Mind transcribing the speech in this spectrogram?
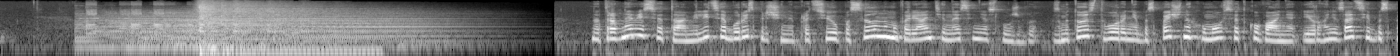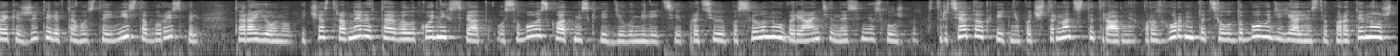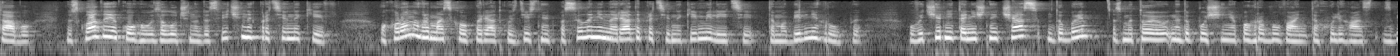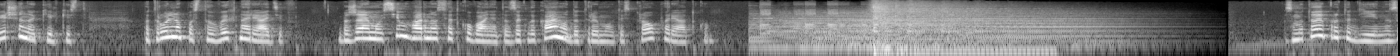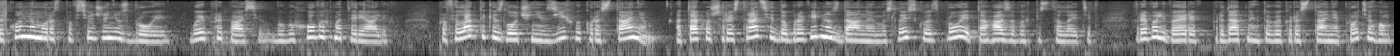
На травневі свята міліція Бориспільщини працює у посиленому варіанті несення служби з метою створення безпечних умов святкування і організації безпеки жителів та гостей міста Бориспіль та району під час травневих та великодніх свят особовий склад міськвідділу міліції працює у посиленому варіанті несення служби. З 30 квітня по 14 травня розгорнуто цілодобову діяльність оперативного штабу, до складу якого залучено досвідчених працівників. Охорону громадського порядку здійснюють посилені наряди працівників міліції та мобільні групи. У вечірній та нічний час доби з метою недопущення пограбувань та хуліганств збільшено кількість патрульно-постових нарядів. Бажаємо усім гарного святкування та закликаємо дотримуватись правопорядку. З метою протидії незаконному розповсюдженню зброї, боєприпасів, вибухових матеріалів, профілактики злочинів з їх використанням, а також реєстрації добровільно зданої мисливської зброї та газових пістолетів, револьверів, придатних до використання протягом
